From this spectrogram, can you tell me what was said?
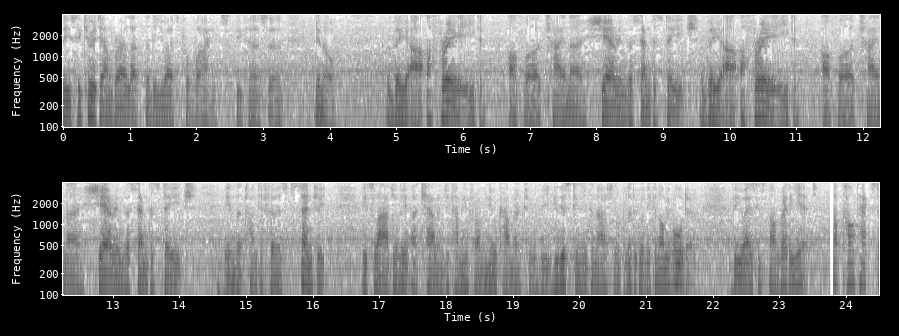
the security umbrella that the U.S. provides because uh, you know they are afraid of uh, China sharing the center stage. They are afraid of uh, China sharing the center stage in the 21st century is largely a challenge coming from a newcomer to the existing international political and economic order. The U.S. is not ready yet. The context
